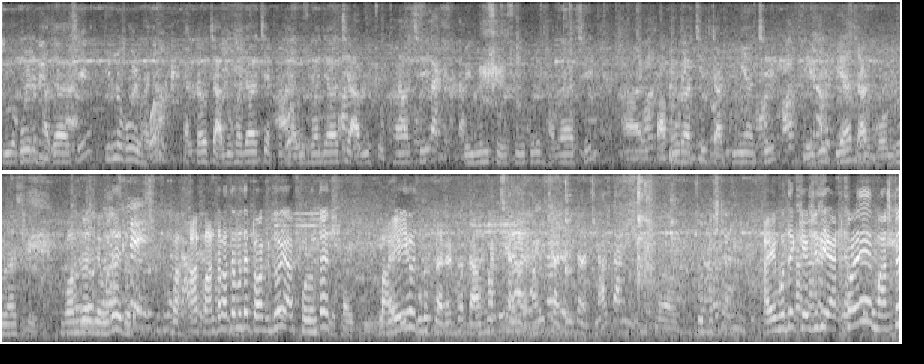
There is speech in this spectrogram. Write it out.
দু রকমের ভাজা আছে, তিন রকমের ভাজা। একটা হচ্ছে আলু ভাজা আছে, একটা ঢ্যাঁড়স ভাজা আছে, আলু চোখা আছে, বেগুন সরু সরু করে ভাজা আছে। আর পাঁপড় আছে চাটনি আছে লেবু পেঁয়াজ আর গন্ধরাজ লেবু। গন্ধরাজ লেবু তাই তো? বাহ আর পান্তা ভাতের মধ্যে টক দই আর ফোড়ন তাই বা এই হচ্ছে- পুরো প্ল্যাটারটার দাম হচ্ছে আমি চাটনিটা আছে চল্লিশ টাকা। আর এর মধ্যে কেউ যদি অ্যাড করে মাছটা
